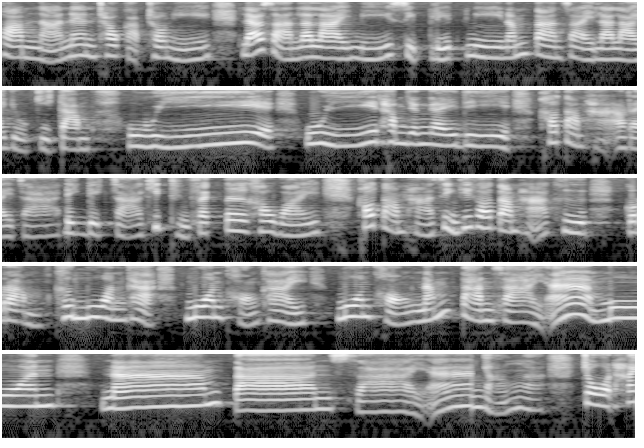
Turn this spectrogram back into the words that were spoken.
ความหนาแน่นเท่ากับเท่านี้ แล้วสารละลายนี้ 10 ลิตร มีน้ำตาลทรายละลายอยู่กี่กรัมอุ้ยอุ้ยทำยังไงดี เขาตามหาอะไรจ้าเด็กๆจ้าคิดถึงแฟกเตอร์เข้าไว้ เขาตามหาสิ่งที่เขาตามหาคือกรัมคือมวลค่ะ มวลของใครมวลของน้ำตาลทรายอ่ามวลน้ำตาลทรายอ่าหยังอะโจทย์ให้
